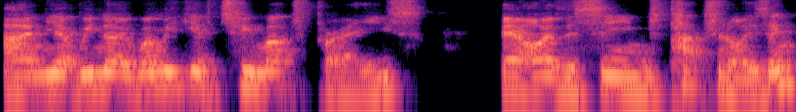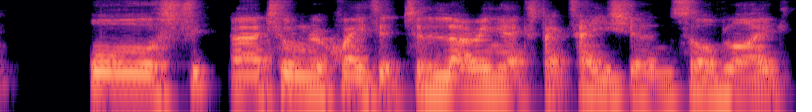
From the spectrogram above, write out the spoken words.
And yet we know when we give too much praise, it either seems patronizing or uh, children equate it to lowering expectations. Sort of like,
